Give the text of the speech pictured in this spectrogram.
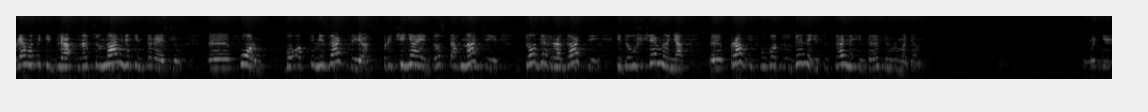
прямо таки для національних інтересів е, форм, бо оптимізація спричиняє до стагнації, до деградації і до ущемлення е, прав і свобод людини і соціальних інтересів громадян. Сьогодні, е,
